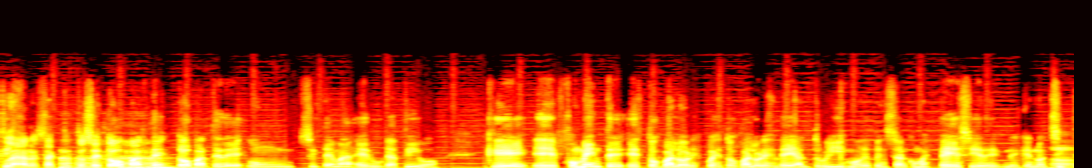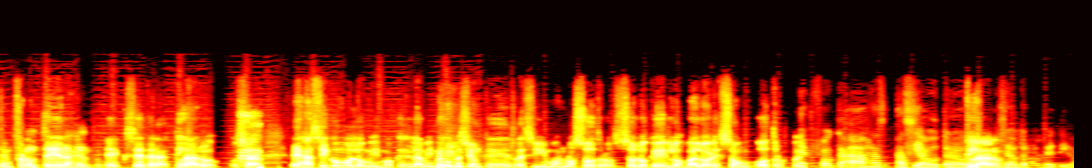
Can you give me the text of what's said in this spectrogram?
claro, exacto. Ajá, Entonces todo ajá. parte, todo parte de un sistema educativo que eh, fomente estos valores, pues estos valores de altruismo, de pensar como especie, de, de que no existen Ah, fronteras, mantenimiento. etcétera. Claro, o sea, es así como lo mismo que la misma educación que recibimos nosotros, solo que los valores son otros, pues. Enfocadas hacia otro, Claro. hacia otro objetivo,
